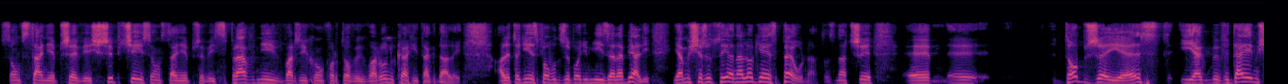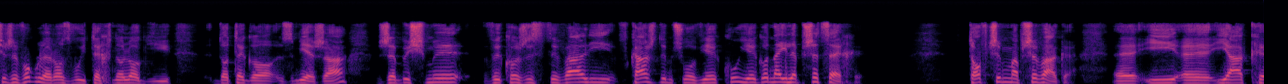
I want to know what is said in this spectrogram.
Są w stanie przewieźć szybciej, są w stanie przewieźć sprawniej, w bardziej komfortowych warunkach i tak dalej. Ale to nie jest powód, żeby oni mniej zarabiali. Ja myślę, że tutaj analogia jest pełna. To znaczy e, e, dobrze jest i jakby wydaje mi się, że w ogóle rozwój technologii do tego zmierza, żebyśmy wykorzystywali w każdym człowieku jego najlepsze cechy. To, w czym ma przewagę. E, I e, jak e,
